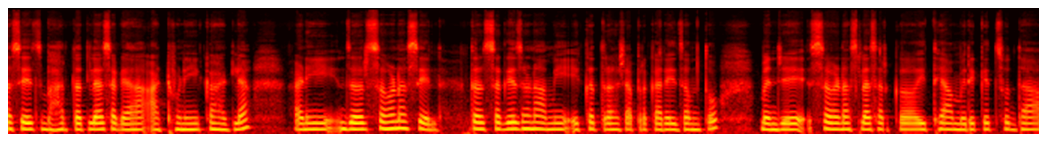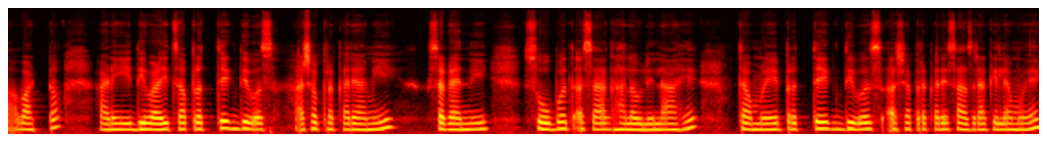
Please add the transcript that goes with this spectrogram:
तसेच भारतातल्या सगळ्या आठवणी काढल्या. आणि जर सण असेल तर सगळेजण आम्ही एकत्र अशा प्रकारे जमतो. म्हणजे सण असल्यासारखं इथे अमेरिकेतसुद्धा वाटतं. आणि दिवाळीचा प्रत्येक दिवस अशा प्रकारे आम्ही सगळ्यांनी सोबत असा घालवलेला आहे. त्यामुळे प्रत्येक दिवस अशा प्रकारे साजरा केल्यामुळे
